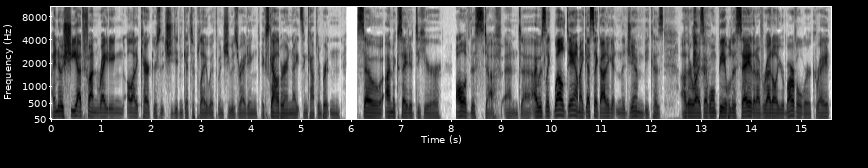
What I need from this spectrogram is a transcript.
I know she had fun writing a lot of characters that she didn't get to play with when she was writing Excalibur and Knights and Captain Britain. So I'm excited to hear all of this stuff. And uh, I was like, well, damn, I guess I got to get in the gym because otherwise I won't be able to say that I've read all your Marvel work, right?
